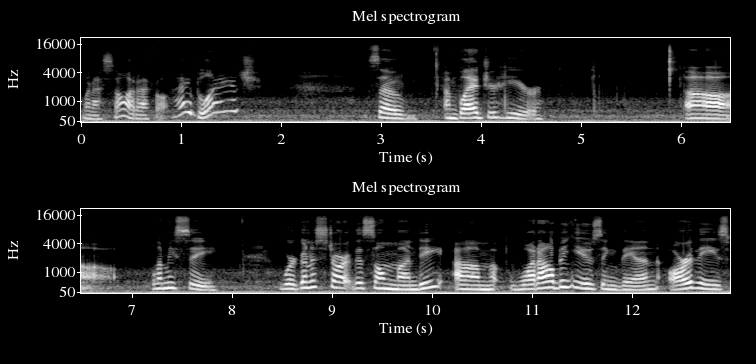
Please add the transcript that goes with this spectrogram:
when I saw it, I thought, "Hey, Blanche!" So I'm glad you're here. Uh, let me see. We're going to start this on Monday. Um, what I'll be using then are these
